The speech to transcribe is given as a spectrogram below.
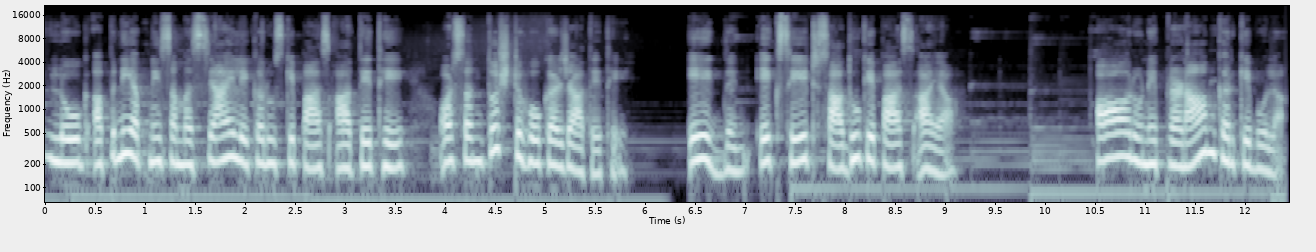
लोग अपनी अपनी समस्याएँ लेकर उसके पास आते थे और संतुष्ट होकर जाते थे। एक दिन एक सेठ साधु के पास आया और उन्हें प्रणाम करके बोला,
